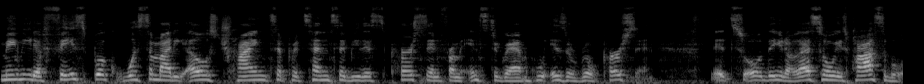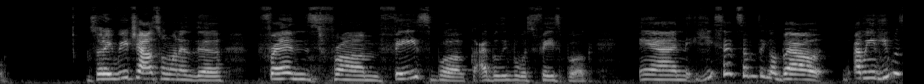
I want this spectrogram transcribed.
maybe the Facebook was somebody else trying to pretend to be this person from Instagram who is a real person. It's, you know, that's always possible. So they reach out to one of the friends from Facebook, I believe it was Facebook, and he said something about I mean, he was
